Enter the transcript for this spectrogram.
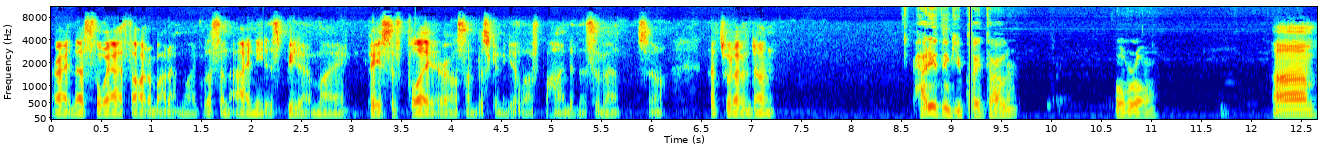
right? That's the way i thought about it. I'm like listen i need to speed up my pace of play or else i'm just going to get left behind in this event. So that's what i've done. How do you think you played, Tyler? Overall, Um,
